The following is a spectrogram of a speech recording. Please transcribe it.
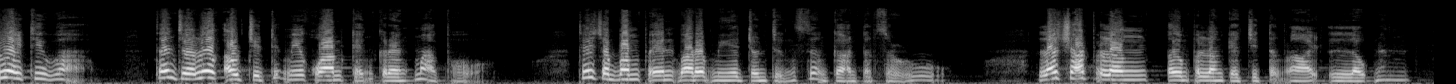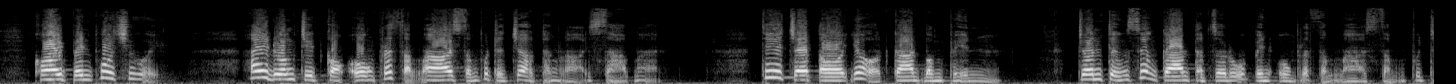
ด้วยที่ว่า ท่านจะเลือกเอาจิตที่มีความแข็งแกร่งมากพอ ที่จะบำเพ็ญบารมีจนถึงซึ่งการตัดสรู้ และชาร์จพลังเติมพลังแก่จิตทั้งหลายเหล่านั้น คอยเป็นผู้ช่วย ให้ดวงจิตขององค์พระสัมมาสัมพุทธเจ้าทั้งหลายสามารถ ที่จะต่อยอดการบำเพ็ญ จนถึงซึ่งการตัดสรู้เป็นองค์พระสัมมาสัมพุทธ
